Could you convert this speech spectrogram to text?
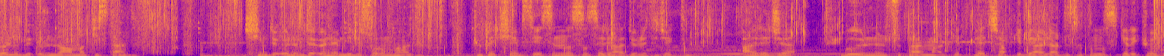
böyle bir ürünü almak isterdi. Şimdi önümde önemli bir sorun vardı. köpek şemsiyesini nasıl seri üretecektim. Ayrıca bu ürünün süpermarket, pet shop gibi yerlerde satılması gerekiyordu.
